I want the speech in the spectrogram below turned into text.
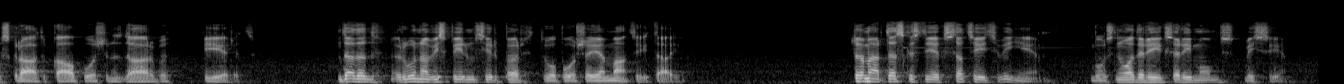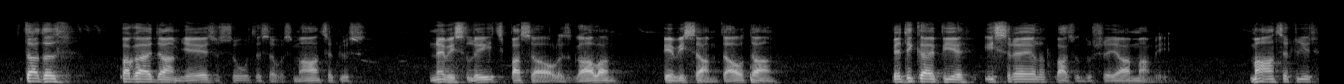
uzkrātu kalpošanas darba pieredzi. Tad runa vispirms ir par topošajiem mācītājiem. Tomēr tas, kas tiek sacīts viņiem, būs noderīgs arī mums visiem. Tātad pagaidām Jēzus sūta savus mācekļus nevis līdz pasaules galam, pie visām tautām, bet tikai pie Izrēla pazudušajām avīm. Mācekļi ir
